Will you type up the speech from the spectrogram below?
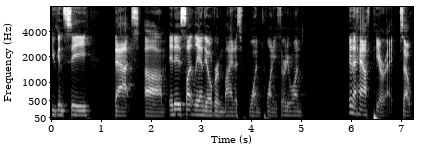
you can see that um, it is slightly on the over minus 120, 31 and a half PRA. So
